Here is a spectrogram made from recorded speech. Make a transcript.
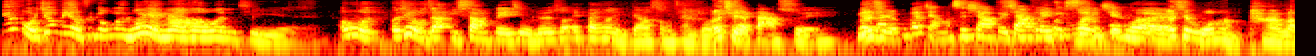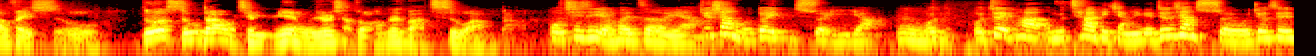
因为我就没有这个问题，我也没有这个问题耶。而我而且我知道一上飞机，我就会说，哎，拜托你不要送餐给我，而且大睡。而且福哥讲的是下飞机，下飞机会。而且我很怕浪费食物，如果食物都在我前面，我就会想说，哦，那就把它吃完吧。我其实也会这样，就像我对水一样，嗯，我我最怕，我们差题讲一个，就是像水，我就是。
